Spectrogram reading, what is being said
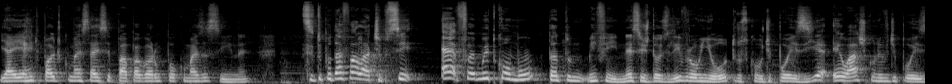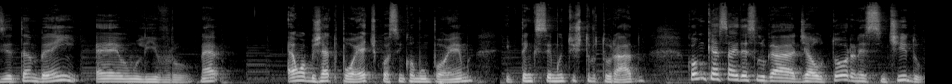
E aí a gente pode começar esse papo agora um pouco mais assim, né? Se tu puder falar, tipo, se é, foi muito comum, tanto, enfim, nesses dois livros ou em outros, como de poesia. Eu acho que o livro de poesia também é um livro, né? É um objeto poético, assim como um poema, e tem que ser muito estruturado. Como que é sair desse lugar de autora nesse sentido?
